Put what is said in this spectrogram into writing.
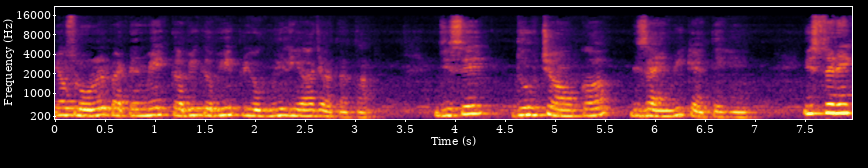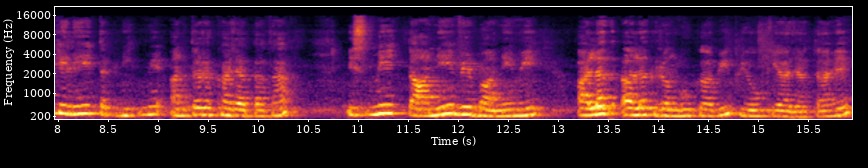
या फ्लोरल पैटर्न में कभी कभी प्रयोग में लिया जाता था, जिसे धूप छाँव का डिज़ाइन भी कहते हैं। इस तरह के लिए तकनीक में अंतर रखा जाता था इसमें ताने व बाने में अलग अलग रंगों का भी प्रयोग किया जाता है।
